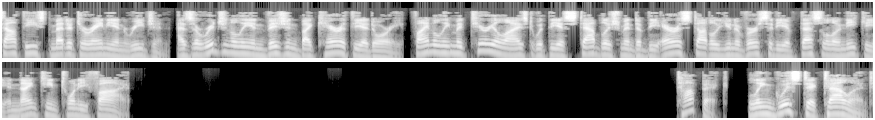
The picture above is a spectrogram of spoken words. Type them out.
southeast Mediterranean region, as originally envisioned by Carathéodory, finally materialized with the establishment of the Aristotle University of Thessaloniki in 1925. Linguistic talent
